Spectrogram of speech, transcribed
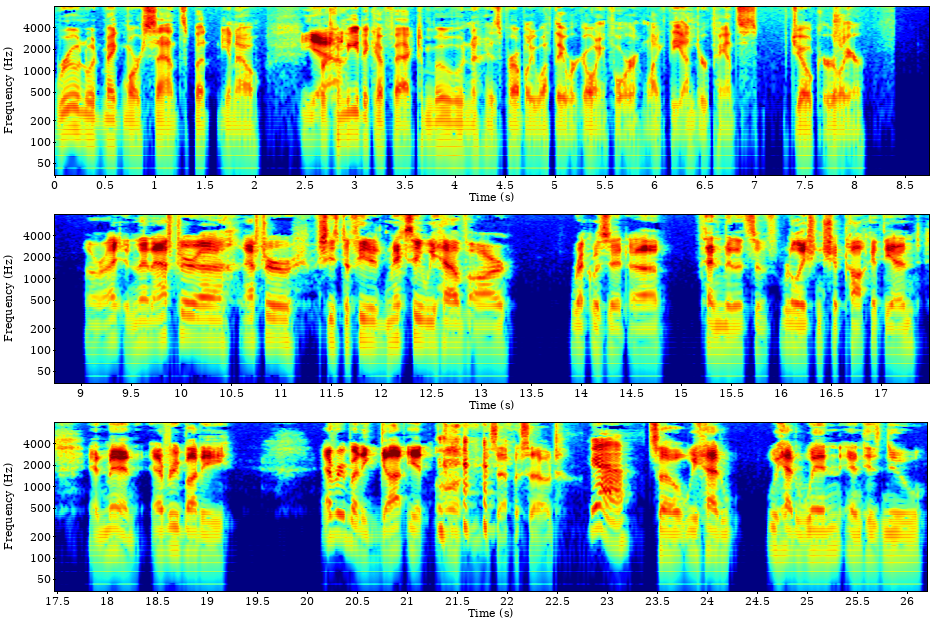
Rune would make more sense, but, you know, yeah, for comedic effect, moon is probably what they were going for, like the underpants joke earlier. All right, and then after uh, after she's defeated Mixie, we have our requisite uh, ten minutes of relationship talk at the end, and man, everybody everybody got it on this episode. Yeah. So we had we had Winn and his new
